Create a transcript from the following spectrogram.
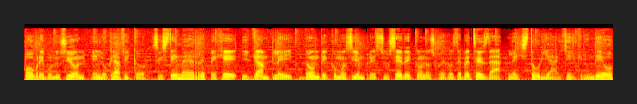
pobre evolución en lo gráfico, sistema RPG y gameplay, donde como siempre sucede con los juegos de Bethesda, la historia y el grindeo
